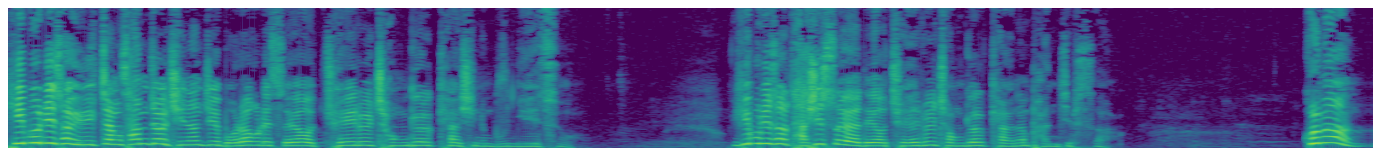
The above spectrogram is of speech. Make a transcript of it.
히브리서 1장 3절 지난주에 뭐라 그랬어요? 죄를 정결케 하시는 분 예수. 히브리서 다시 써야 돼요. 죄를 정결케 하는 반집사. 그러면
